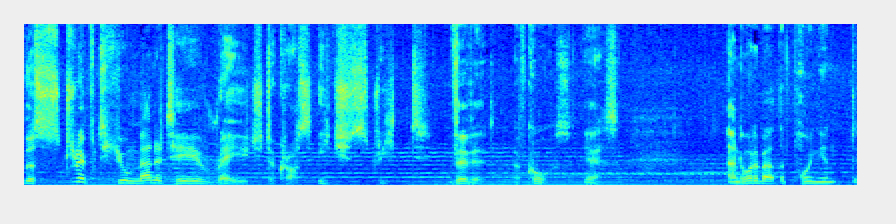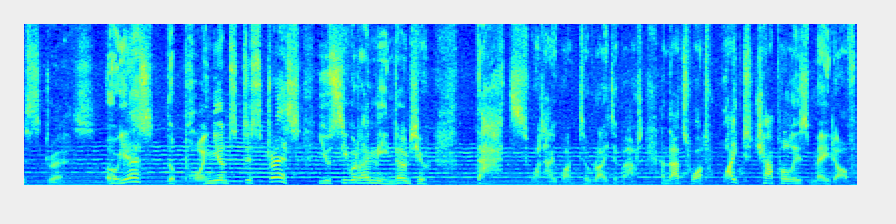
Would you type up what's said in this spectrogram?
the stripped humanity raged across each street. Vivid, of course, yes. And what about the poignant distress? Oh yes, the poignant distress. You see what I mean, don't you? That's what I want to write about, and that's what Whitechapel is made of.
